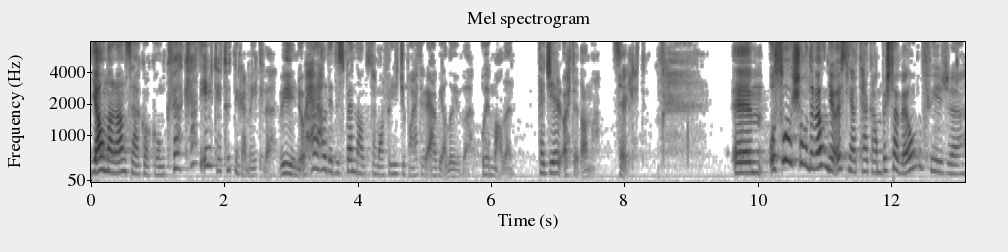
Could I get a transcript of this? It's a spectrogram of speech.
jauna rannsaka okkom, hva, hva er det tøtningar mitle vi er nu? Her halde det spennande at man får hitje på etter av løyve og himmelen. Det gjer eit et anna, særligt. Um, og så sjån det vogn i Østnia at jeg kan besta vogn for uh,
